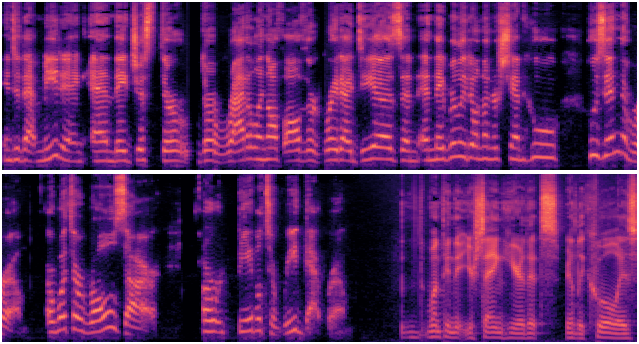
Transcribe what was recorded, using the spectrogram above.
into that meeting and they just they're they're rattling off all of their great ideas and and they really don't understand who who's in the room or what their roles are or be able to read that room. One thing that you're saying here that's really cool is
